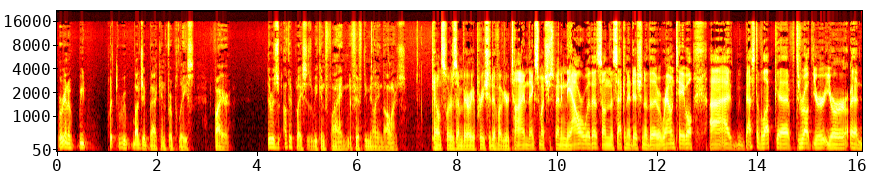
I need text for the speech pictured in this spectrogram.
We're going to put the budget back in for police, fire. There is other places we can find the fifty million dollars. Councillors, I'm very appreciative of your time. Thanks so much for spending the hour with us on the second edition of the roundtable. Uh, best of luck uh, throughout your your uh,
